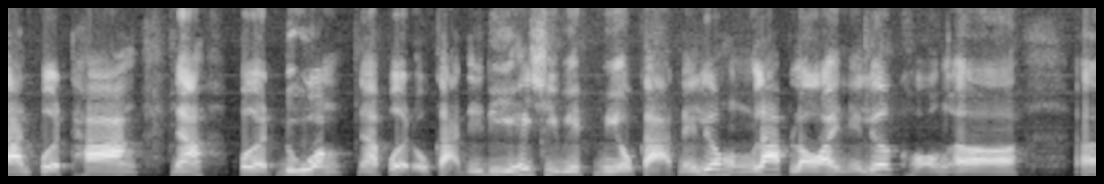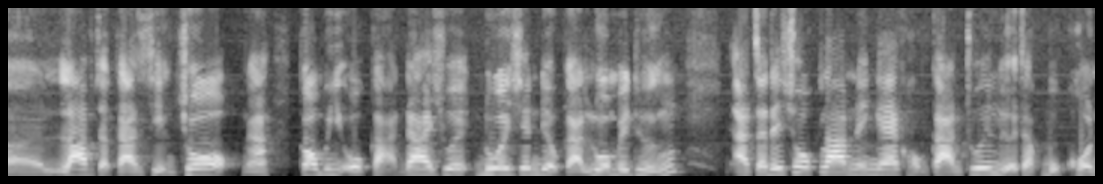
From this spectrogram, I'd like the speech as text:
การเปิดทางนะเปิดดวงนะเปิดโอกาสดีๆ ให้ชีวิตมีโอกาสในเรื่องของลาบลอยในเรื่องของออ ลาบจากการเสี่ยงโชคนะก็มีโอกาสได้ช่วยด้วยเช่นเดียวกันรวมไปถึง อาจจะได้โชคลาภในแง่ของการช่วยเหลือจากบุคคล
